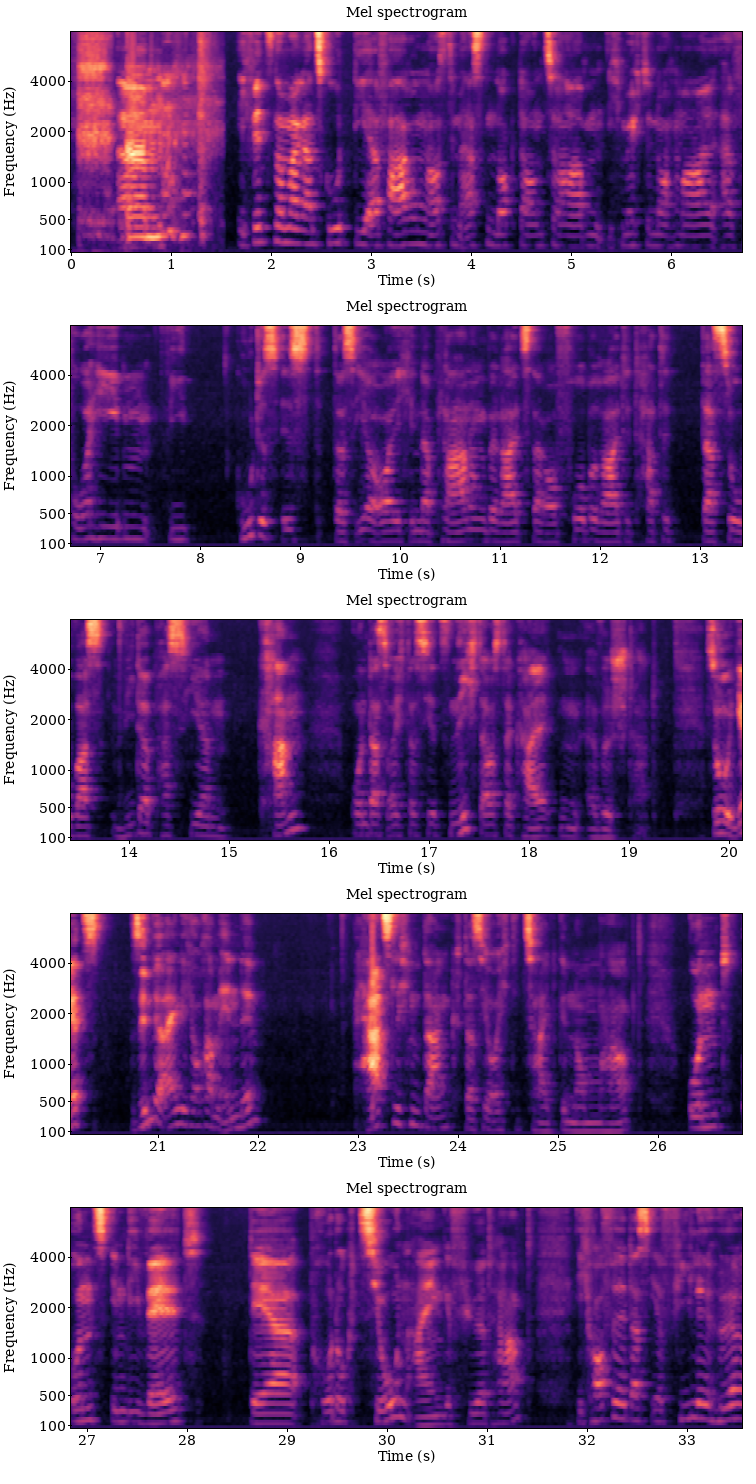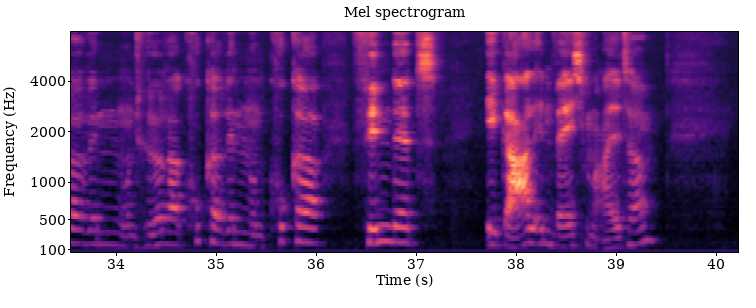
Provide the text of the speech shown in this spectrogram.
Ähm, ich finde es nochmal ganz gut, die Erfahrungen aus dem ersten Lockdown zu haben. Ich möchte nochmal hervorheben, wie gut es ist, dass ihr euch in der Planung bereits darauf vorbereitet hattet, dass sowas wieder passieren kann und dass euch das jetzt nicht aus der Kalten erwischt hat. So, jetzt sind wir eigentlich auch am Ende. Herzlichen Dank, dass ihr euch die Zeit genommen habt und uns in die Welt der Produktion eingeführt habt. Ich hoffe, dass ihr viele Hörerinnen und Hörer, Guckerinnen und Gucker findet, egal in welchem Alter.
